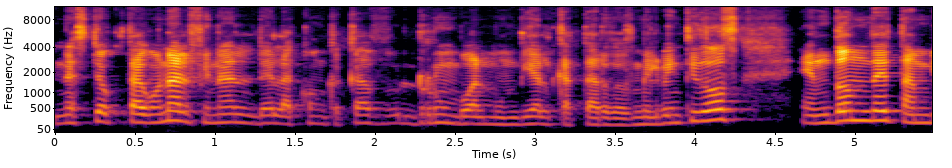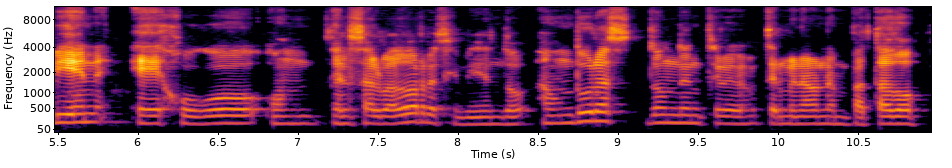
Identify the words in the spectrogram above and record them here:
en este octagonal final de la CONCACAF rumbo al Mundial Qatar 2022, en donde también eh, jugó El Salvador recibiendo a Honduras, donde terminaron empatado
